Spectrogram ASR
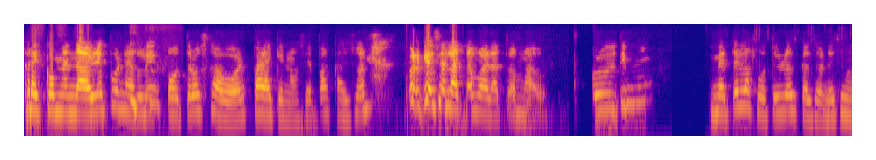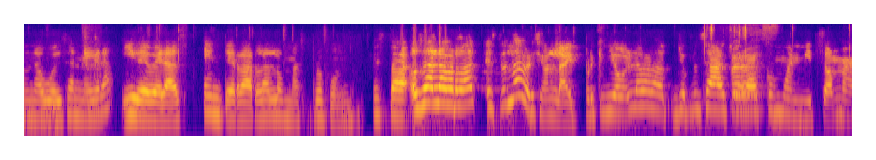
Recomendable ponerle otro sabor para que no sepa calzón, porque se la tomará tu amado. Por último, mete la foto y los calzones en una bolsa negra y deberás enterrarla lo más profundo. Está, o sea, la verdad, esta es la versión light, porque yo, la verdad, yo pensaba que Pero era es- como en Midsummer.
